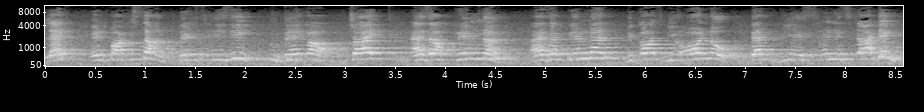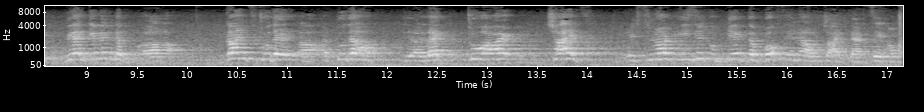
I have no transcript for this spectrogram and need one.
like in Pakistan, it's easy to make a child as a criminal, as a criminal because we all know that we in starting we are giving the uh, guns to the uh, to the uh, like to our child. It's not easy to give the books in outside. That's it. Thank you,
